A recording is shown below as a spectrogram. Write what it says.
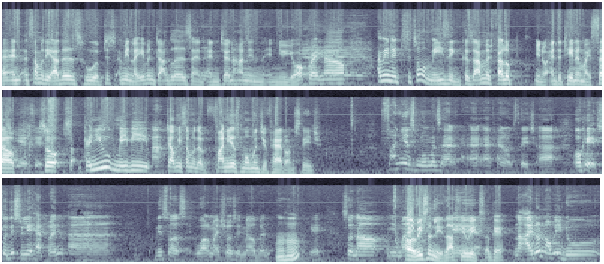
and, and some of the others who have just, I mean, like even Douglas and, and Jenhan in, in New York Mm. Yeah, right yeah, now. Yeah, yeah. I mean, it's, it's so amazing because I'm a fellow, you know, entertainer myself. Yes, yes. So, so can you maybe Ah. tell me some of the funniest moments you've had on stage? Funniest moments I, I, I've had on stage. Uh, okay, so this really happened. Uh, this was one of my shows in Melbourne. Okay, so now in my. Oh, recently, last few weeks, okay. Now I don't normally do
